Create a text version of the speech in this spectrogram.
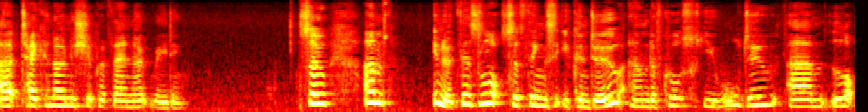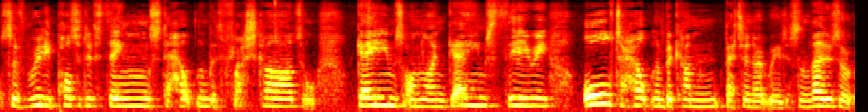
uh, taken ownership of their note reading. So, um, you know, there's lots of things that you can do, and of course you all do um, lots of really positive things to help them with flashcards or games, online games, theory, all to help them become better note readers, and those are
